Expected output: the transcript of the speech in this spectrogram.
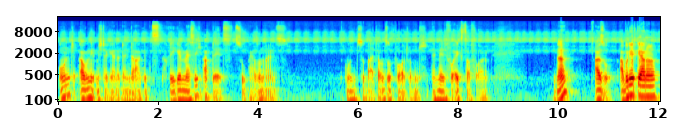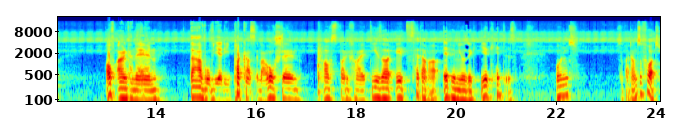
Und abonniert mich da gerne, denn da gibt es regelmäßig Updates zu Person 1 und so weiter und so fort und MLV extra vor allem. Ne? Also, abonniert gerne auf allen Kanälen, da wo wir die Podcasts immer hochstellen, auf Spotify, Deezer etc., Apple Music, ihr kennt es. Und so weiter und so fort.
